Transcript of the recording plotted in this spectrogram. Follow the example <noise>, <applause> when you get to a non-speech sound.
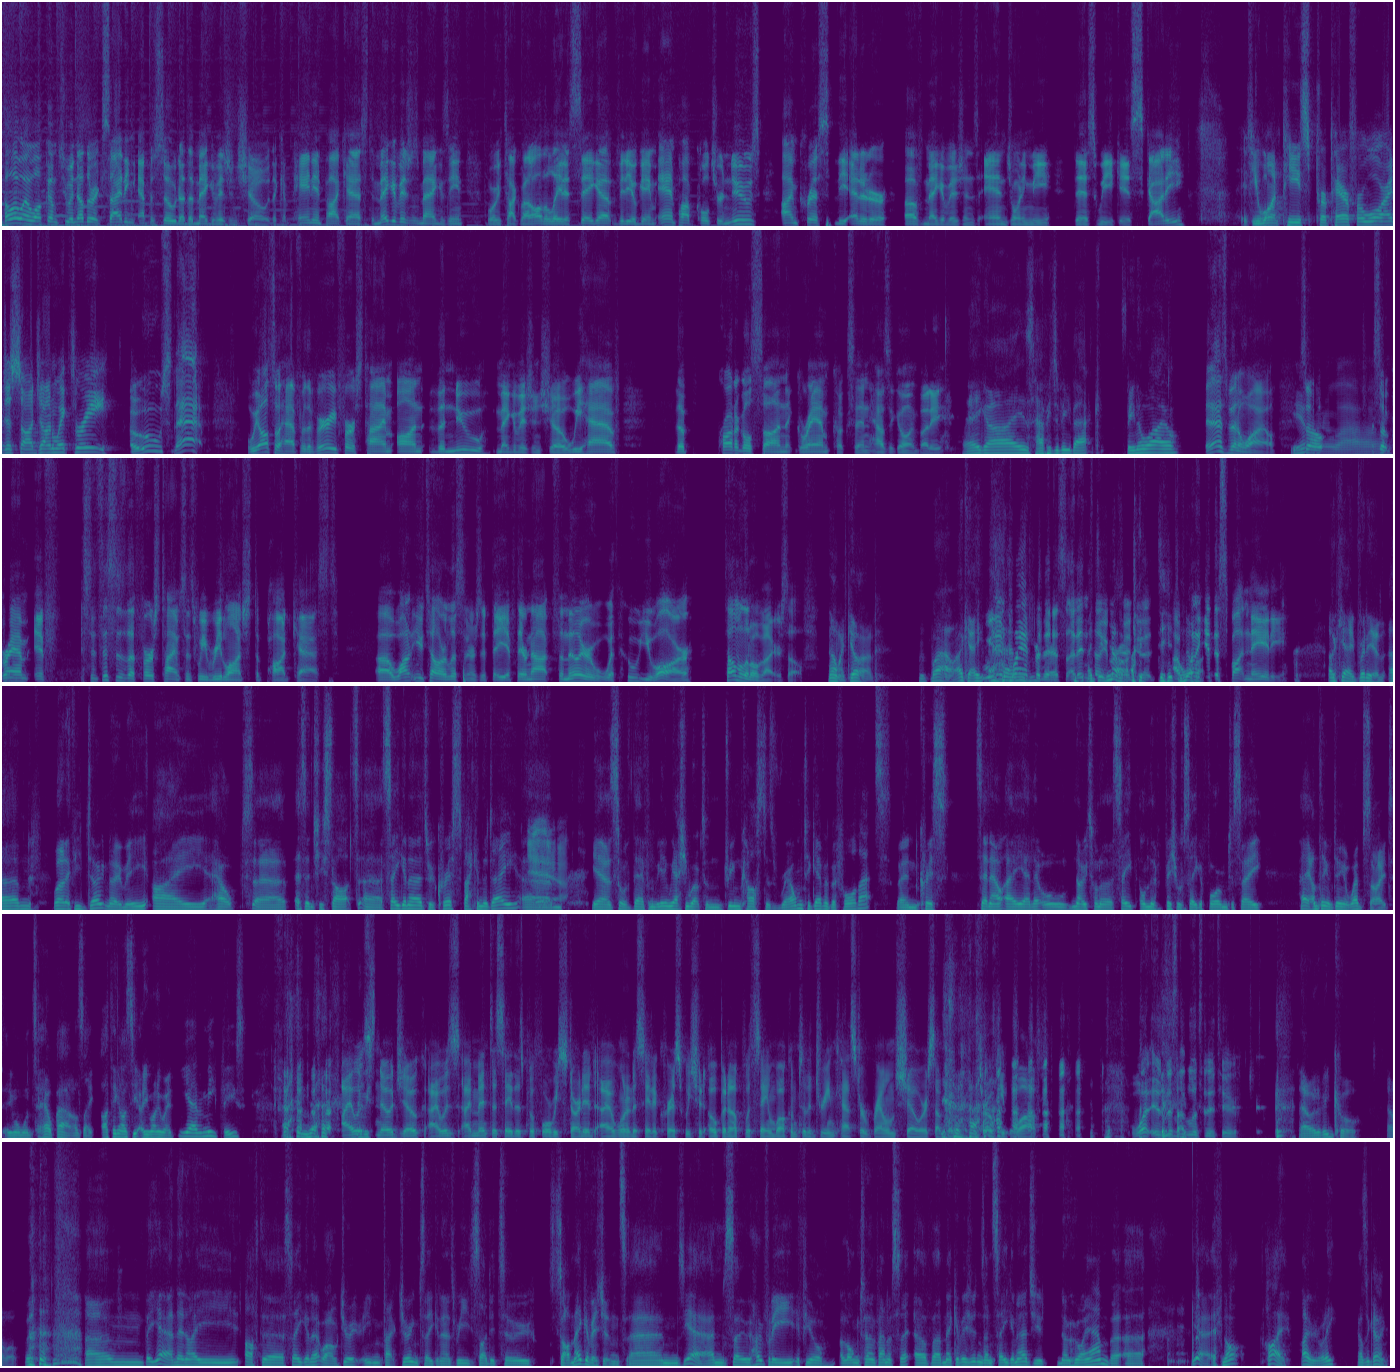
Hello and welcome to another exciting episode of the Megavision Show, the companion podcast to Megavision's magazine, where we talk about all the latest Sega, video game, and pop culture news. I'm Chris, the editor of Megavisions, and joining me this week is Scotty. If you want peace, prepare for war. I just saw John Wick 3. Oh, snap! We also have, for the very first time on the new Megavision Show, we have prodigal son, Graham Cookson. How's it going, buddy? Hey guys, happy to be back. It's been a while. It has been a while. Yep. So, wow. so Graham, if since this is the first time since we relaunched the podcast, uh, why don't you tell our listeners if they if they're not familiar with who you are, tell them a little about yourself. Oh my god. Wow. Okay. We didn't plan Um, for this. I didn't I tell did you we were not. going to do <laughs> I it. did I want to get the spontaneity. Okay, brilliant. Um, well, if you don't know me, I helped uh, essentially start uh, Sega Nerds with Chris back in the day. Um, Yeah. yeah, sort of there from the beginning. We actually worked on Dreamcaster's Realm together before that. When Chris sent out a, a little note on a on the official Sega forum to say, "Hey, I'm thinking of doing a website. Anyone want to help out?" I was like, I think I was the only one who went, "Yeah, me, please." <laughs> And, uh, <laughs> I then we was no joke. I was I meant to say this before we started. I wanted to say to Chris, we should open up with saying welcome to the Dreamcaster Realm show or something. Throw people off. <laughs> What is this I'm listening to? that would have been cool. Oh well. um, but yeah, and then I after Sega Nerd, well, during, in fact, during Sega Nerds, we decided to start Megavisions, and yeah, and so hopefully, if you're a long term fan of of uh, Megavisions and Sega Nerds, you know who I am. But uh, yeah, if not, hi, hi everybody, how's it going?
